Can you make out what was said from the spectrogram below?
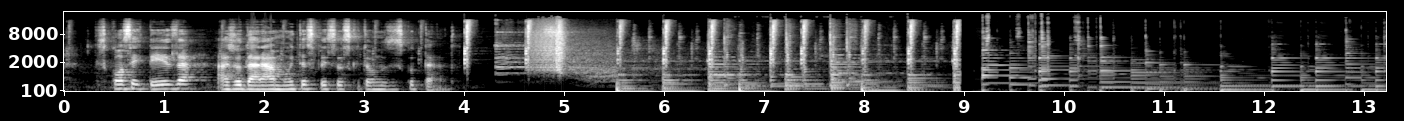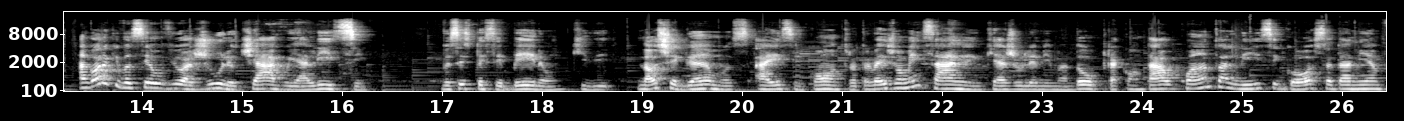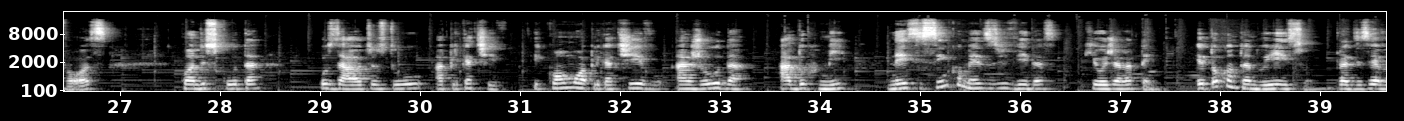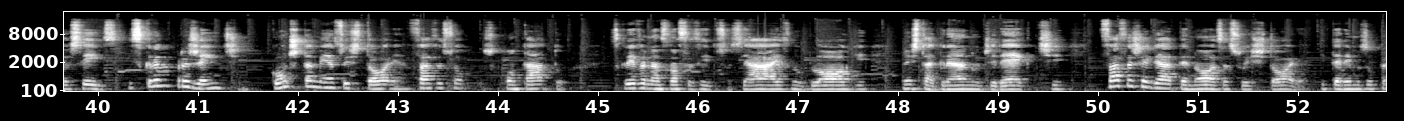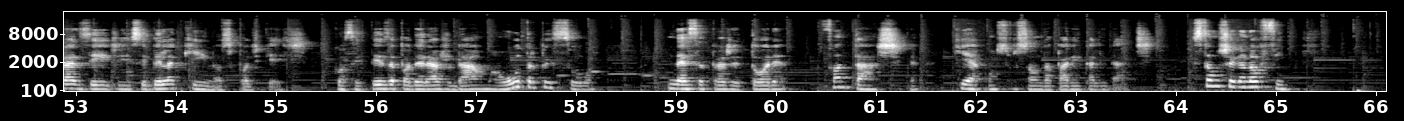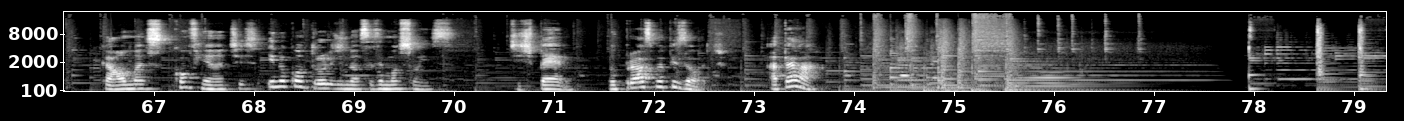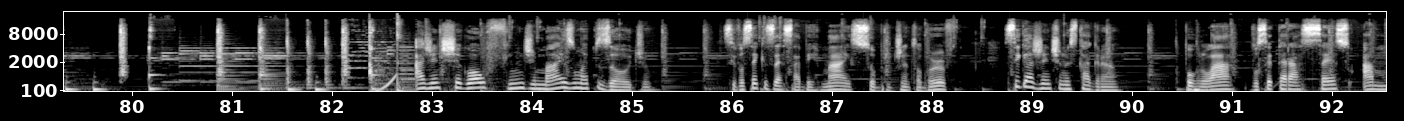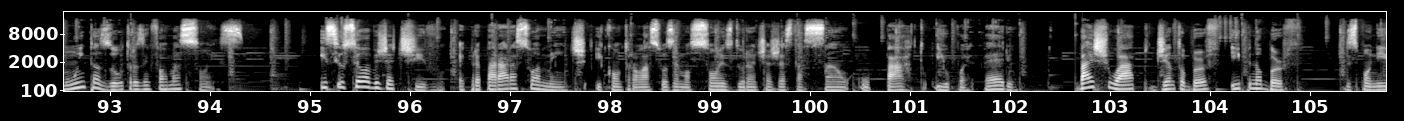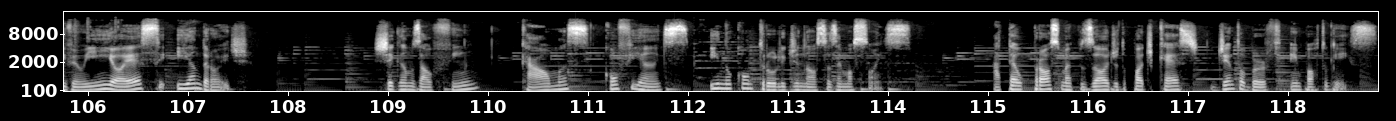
Com certeza ajudará muitas pessoas que estão nos escutando. Agora que você ouviu a Júlia, o Thiago e a Alice, vocês perceberam que nós chegamos a esse encontro através de uma mensagem que a Júlia me mandou para contar o quanto a Alice gosta da minha voz quando escuta os áudios do aplicativo e como o aplicativo ajuda a dormir nesses cinco meses de vida que hoje ela tem. Eu estou contando isso para dizer a vocês: escreva para gente, conte também a sua história, faça seu, seu contato Escreva nas nossas redes sociais, no blog, no Instagram, no direct. Faça chegar até nós a sua história e teremos o prazer de recebê-la aqui em nosso podcast. Com certeza poderá ajudar uma outra pessoa nessa trajetória fantástica que é a construção da parentalidade. Estamos chegando ao fim. Calmas, confiantes e no controle de nossas emoções. Te espero no próximo episódio. Até lá! A gente chegou ao fim de mais um episódio. Se você quiser saber mais sobre o Gentle Birth, siga a gente no Instagram. Por lá, você terá acesso a muitas outras informações. E se o seu objetivo é preparar a sua mente e controlar suas emoções durante a gestação, o parto e o puerpério, baixe o app Gentle Birth Hypnobirth, disponível em iOS e Android. Chegamos ao fim, calmas, confiantes e no controle de nossas emoções. Até o próximo episódio do podcast Gentle Birth em português.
